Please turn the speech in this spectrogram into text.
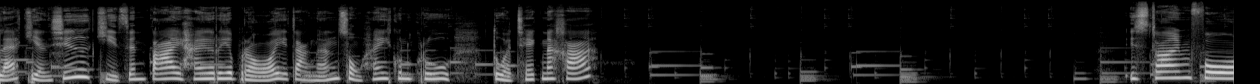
และเขียนชื่อขีดเส้นใต้ให้เรียบร้อย จากนั้นส่งให้คุณครูตรวจเช็คนะคะ It's time for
